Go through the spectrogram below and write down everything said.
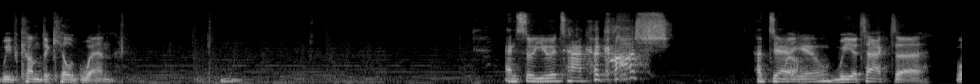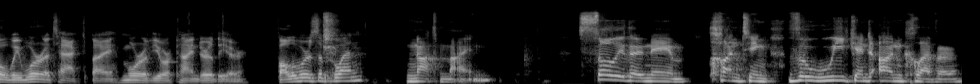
we've come to kill Gwen. And so you attack Hakash? How dare Well, you? We attacked. Uh, well, we were attacked by more of your kind earlier. Followers of Gwen. Not mine. Solely their name, hunting the weak and unclever.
